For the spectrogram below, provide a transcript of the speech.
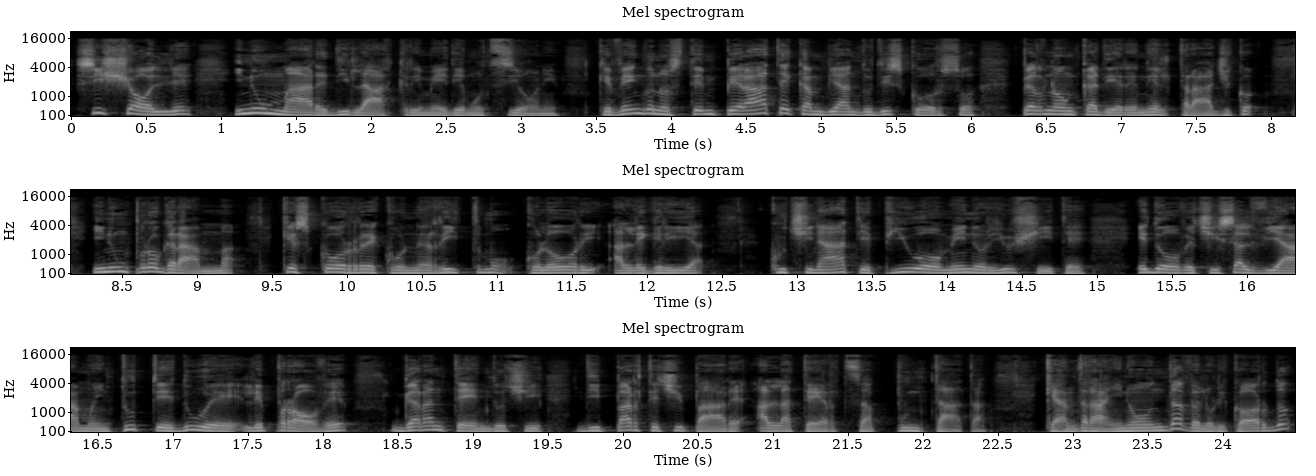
si scioglie in un mare di lacrime ed emozioni che vengono stemperate cambiando discorso per non cadere nel tragico in un programma che scorre con ritmo, colori, allegria, cucinate più o meno riuscite e dove ci salviamo in tutte e due le prove garantendoci di partecipare alla terza puntata che andrà in onda, ve lo ricordo,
